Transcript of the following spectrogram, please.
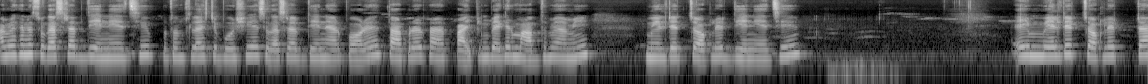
আমি এখানে সুগার সিরাপ দিয়ে নিয়েছি। প্রথম স্লাইসটি বসিয়ে সুগার সিরাপ দিয়ে নেওয়ার পরে তারপরে পাইপিং ব্যাগের মাধ্যমে আমি মেল্টেড চকলেট দিয়ে নিয়েছি। এই মেল্টেড চকলেটটা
